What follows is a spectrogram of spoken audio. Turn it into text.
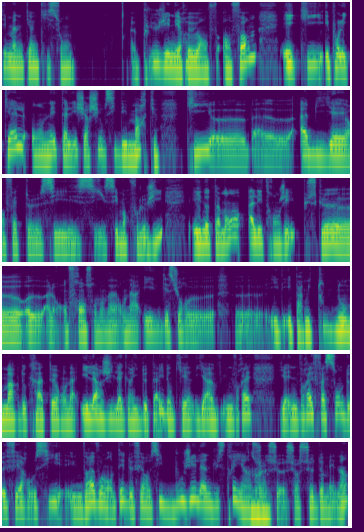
des mannequins qui sont plus généreux en, forme et qui et pour lesquels on est allé chercher aussi des marques qui euh, bah, euh, habillaient en fait euh, ces, ces, morphologies et notamment à l'étranger puisque alors en France on en a on a et bien sûr et, parmi toutes nos marques de créateurs on a élargi la grille de taille donc il y a, une vraie il y a une vraie façon de faire aussi une vraie volonté de faire aussi bouger l'industrie hein, sur, ce, sur ce domaine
